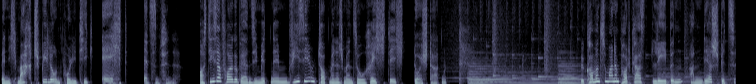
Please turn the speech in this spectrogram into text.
wenn ich Machtspiele und Politik echt ätzend finde? Aus dieser Folge werden Sie mitnehmen, wie Sie im Top-Management so richtig durchstarten. Willkommen zu meinem Podcast Leben an der Spitze.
